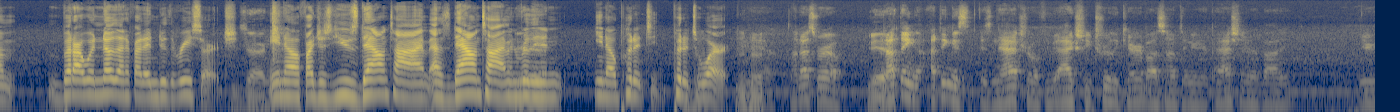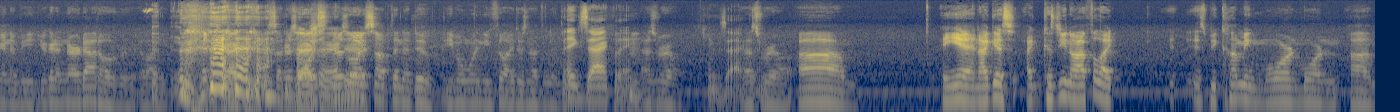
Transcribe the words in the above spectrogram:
Um, but I wouldn't know that if I didn't do the research. Exactly. You know, if I just used downtime as downtime and really didn't, you know, put it to put it to work. Mm-hmm. Yeah, no, that's real. And Yeah. I think I think it's, it's natural if you actually truly care about something and you're passionate about it, you're gonna be you're gonna nerd out over it. Like, Exactly, so there's always there's yeah. always something to do, even when you feel like there's nothing to do. Exactly. Mhm. That's real. Exactly. That's real. Um, and yeah, and I guess because you know I feel like it's becoming more and more um,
